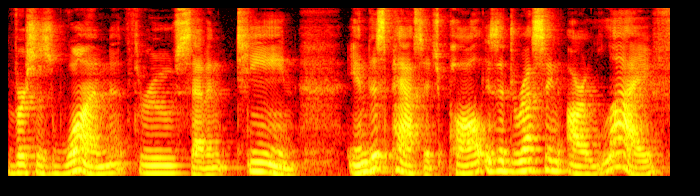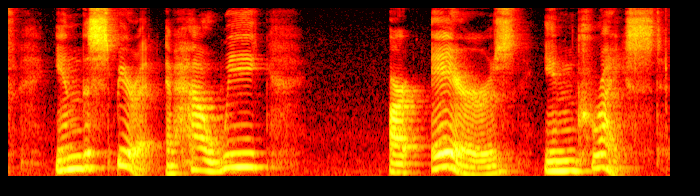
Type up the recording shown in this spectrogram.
verses 1 through 17. In this passage, Paul is addressing our life in the Spirit and how we are heirs in Christ.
